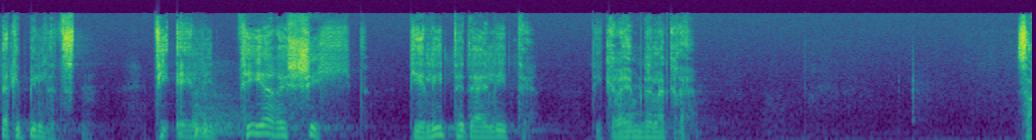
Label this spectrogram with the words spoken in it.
der Gebildetsten, die elitäre Schicht, die Elite der Elite, die Crème de la Crème. So,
